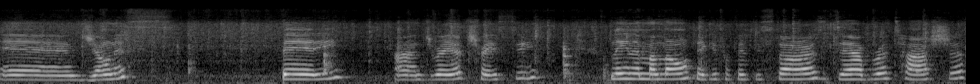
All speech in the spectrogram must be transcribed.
and Jonas, Betty, Andrea, Tracy, Lena Malone, thank you for 50 stars. Deborah, Tasha,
